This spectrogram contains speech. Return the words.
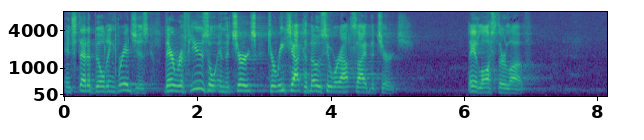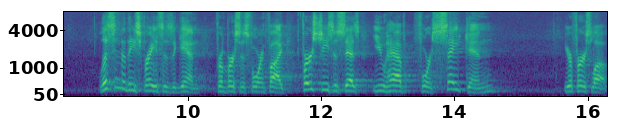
instead of building bridges. Their refusal in the church to reach out to those who were outside the church. They had lost their love. Listen to these phrases again from verses 4 and 5. First, Jesus says, You have forsaken your first love.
